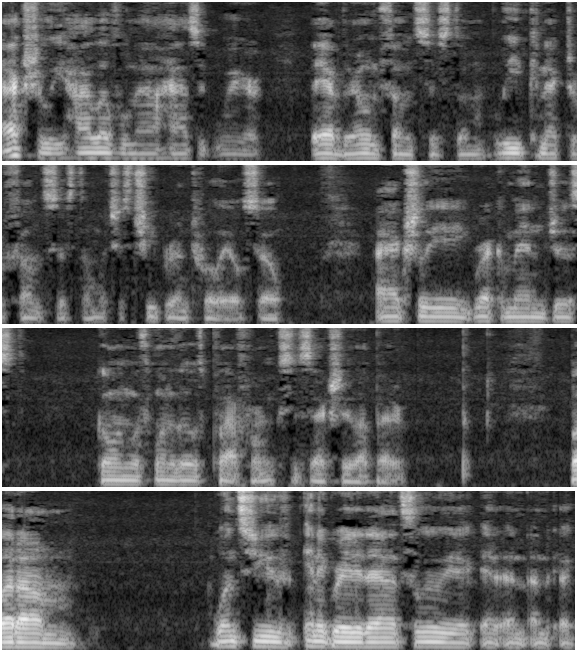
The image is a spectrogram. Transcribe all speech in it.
actually HighLevel now has it where they have their own phone system, LeadConnector phone system, which is cheaper than Twilio. So I actually recommend just going with one of those platforms. It's actually a lot better. But um, once you've integrated that, it's literally a, a, a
